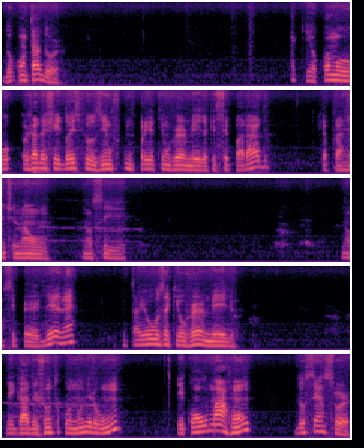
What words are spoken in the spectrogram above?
do contador. Aqui, ó, como eu já deixei dois fiozinhos, um preto e um vermelho aqui separado, que é para a gente não não se não se perder, né? Então eu uso aqui o vermelho ligado junto com o número 1 e com o marrom do sensor.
